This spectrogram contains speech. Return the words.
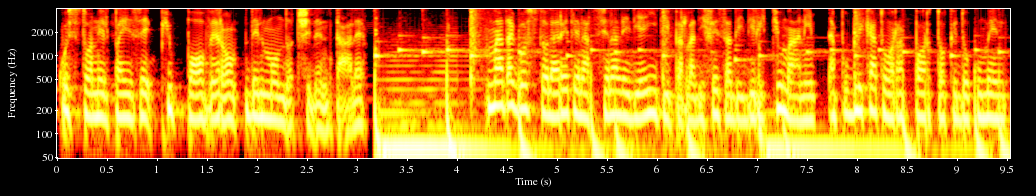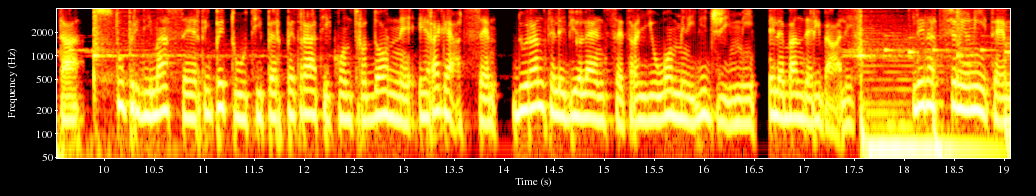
Questo nel paese più povero del mondo occidentale. Ma ad agosto la Rete Nazionale di Haiti per la difesa dei diritti umani ha pubblicato un rapporto che documenta stupri di massa e ripetuti perpetrati contro donne e ragazze durante le violenze tra gli uomini di Jimmy e le bande rivali. Le Nazioni Unite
